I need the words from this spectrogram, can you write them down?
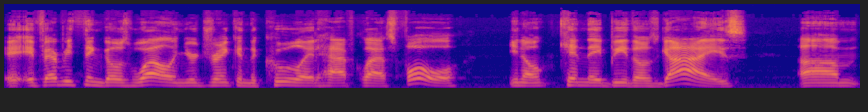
if everything goes well and you're drinking the Kool Aid half glass full, you know, can they be those guys? Um,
